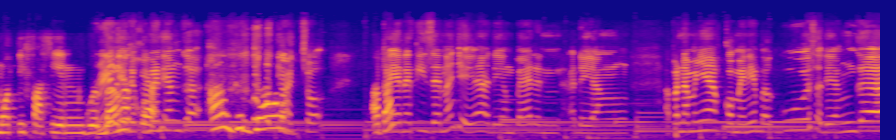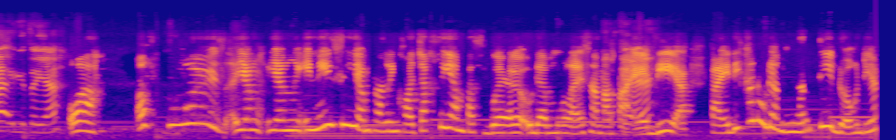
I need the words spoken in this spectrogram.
motivasiin gue really? banget ada kayak, komen yang enggak. Ah, good job. Ngaco. Apa? Kayak netizen aja ya, ada yang bad dan ada yang apa namanya komennya bagus, ada yang enggak gitu ya. Wah, Of course, yang yang ini sih yang paling kocak sih yang pas gue udah mulai sama okay. Pak Edi ya. Pak Edi kan udah ngerti dong dia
